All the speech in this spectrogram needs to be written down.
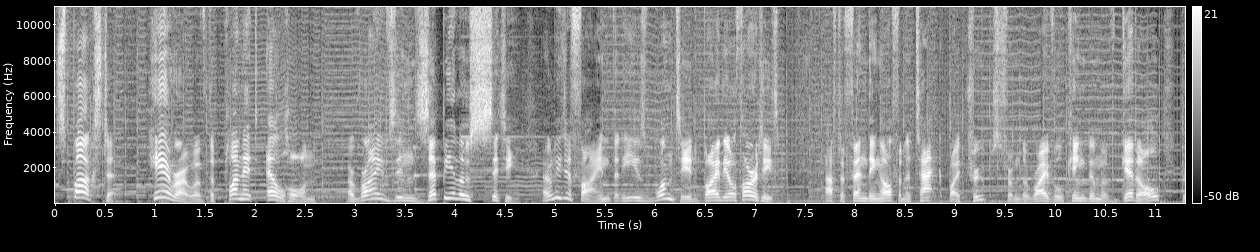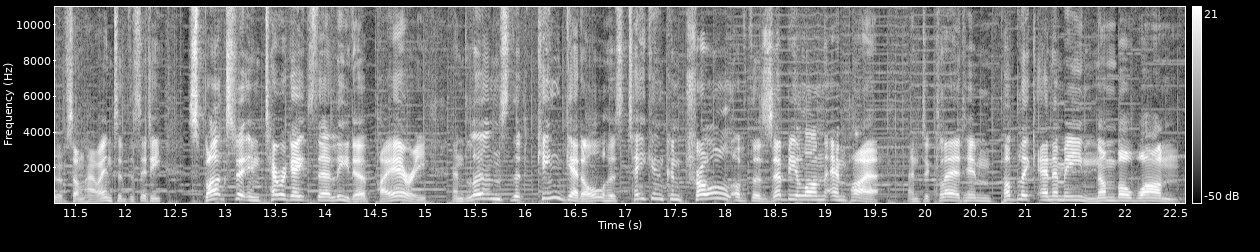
Sparkster, hero of the planet Elhorn, arrives in Zebulos City only to find that he is wanted by the authorities. After fending off an attack by troops from the rival kingdom of Gedol, who have somehow entered the city, Sparkster interrogates their leader, Paeri, and learns that King Gedol has taken control of the Zebulon Empire and declared him public enemy number one.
